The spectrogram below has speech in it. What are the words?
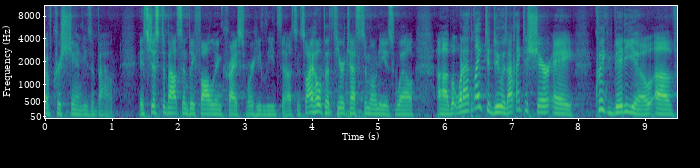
of Christianity is about. It's just about simply following Christ where he leads us. And so I hope that's your testimony as well. Uh, but what I'd like to do is I'd like to share a quick video of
